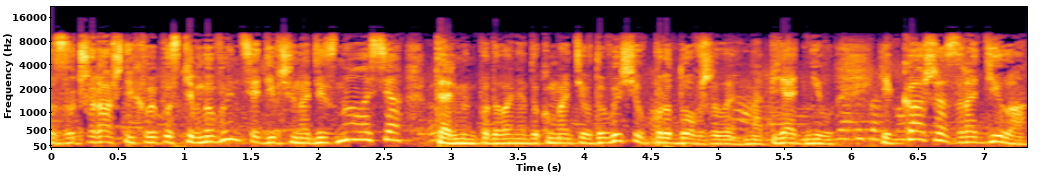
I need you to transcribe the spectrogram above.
З вчорашніх випусків новин ця дівчина дізналася, термін подавання документів до вишів продовжили на 5 днів і каже, зраділа,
